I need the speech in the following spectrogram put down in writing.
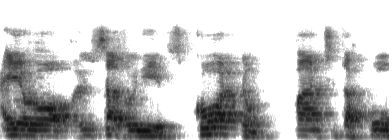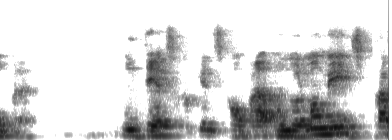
a Europa e os Estados Unidos cortam parte da compra, um terço do que eles compravam normalmente, para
